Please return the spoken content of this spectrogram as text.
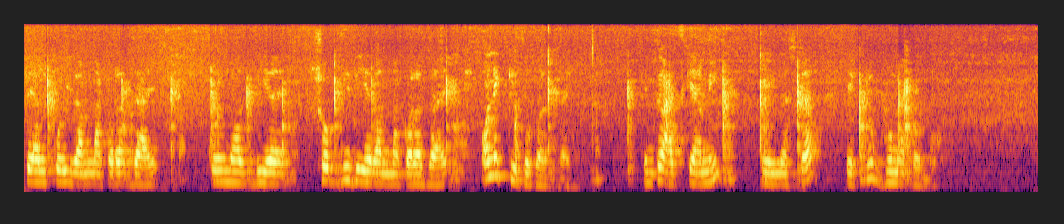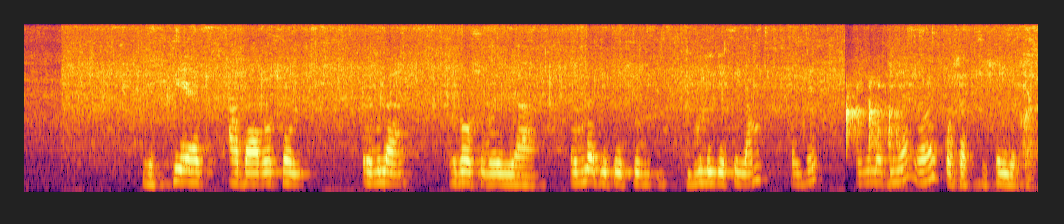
তেল কই রান্না করা যায়, কই মাছ দিয়ে, সবজি দিয়ে রান্না করা যায়, অনেক কিছু করা যায়। কিন্তু আজকে আমি কই মাছটা একটু ভুনা করব। পেঁয়াজ, আদা, রসুন এগুলা, রসুন ইয়া এগুলো দিতে একটু ভুলে গেছিলাম। এই যে এগুলো দিয়ে কষাচ্ছি সুন্দর করে।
